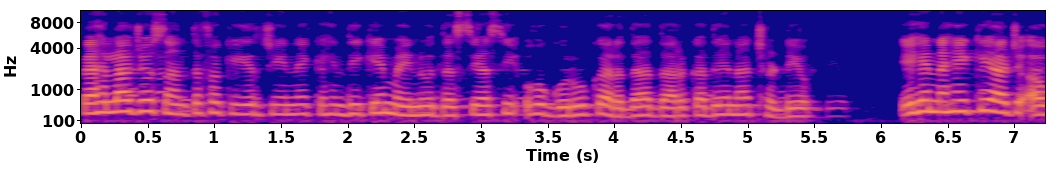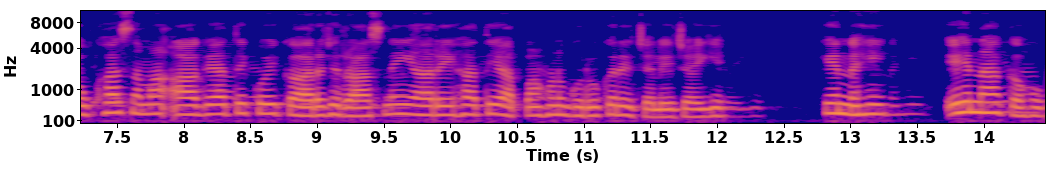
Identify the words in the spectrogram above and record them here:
ਪਹਿਲਾ ਜੋ ਸੰਤ ਫਕੀਰ ਜੀ ਨੇ ਕਹਿੰਦੀ ਕਿ ਮੈਨੂੰ ਦੱਸਿਆ ਸੀ, ਉਹ ਗੁਰੂ ਘਰ ਦਾ ਦਰ ਕਦੇ ਨਾ ਛੱਡਿਓ। ਇਹ ਨਹੀਂ ਕਿ ਅੱਜ ਔਖਾ ਸਮਾਂ ਆ ਗਿਆ ਤੇ ਕੋਈ ਕਾਰਜ ਰਾਸ ਨਹੀਂ ਆ ਰਿਹਾ ਤੇ ਆਪਾਂ ਹੁਣ ਗੁਰੂ ਘਰੇ ਚਲੇ ਜਾਈਏ। ਕਿ ਨਹੀਂ, ਇਹ ਨਾ ਕਹੋ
